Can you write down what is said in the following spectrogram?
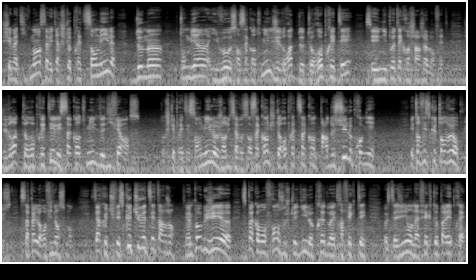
schématiquement, ça veut dire je te prête 100 000, demain, ton bien, il vaut 150 000, j'ai le droit de te reprêter, c'est une hypothèque rechargeable en fait, j'ai le droit de te reprêter les 50 000 de différence. Donc, je t'ai prêté 100 000, aujourd'hui ça vaut 150, je te reprête 50 par-dessus le premier. Et t'en fais ce que t'en veux en plus. Ça s'appelle le refinancement. C'est-à-dire que tu fais ce que tu veux de cet argent. T'es même pas obligé. Euh, c'est pas comme en France où je te dis le prêt doit être affecté. Aux États-Unis, on n'affecte pas les prêts.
